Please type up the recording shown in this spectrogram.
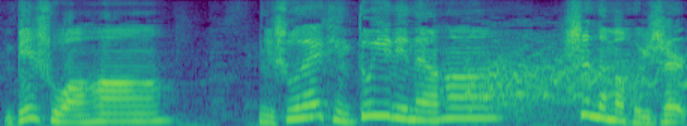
你别说哈。你说的还挺对的呢，哈，是那么回事儿。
